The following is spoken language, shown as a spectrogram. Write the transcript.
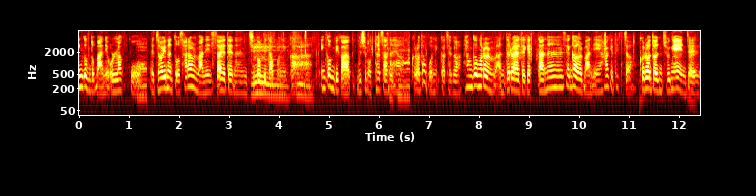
임금도 많이 올랐고 어. 네, 저희는 또 사람을 많이 써야 되는 직업이다 음, 보니까 음. 인건비가 무시 못하잖아요. 그렇구나. 그러다 보니까 제가 현금을 만들어야 되겠다는 생각을 많이 하게 됐죠. 그러던 중에 이제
